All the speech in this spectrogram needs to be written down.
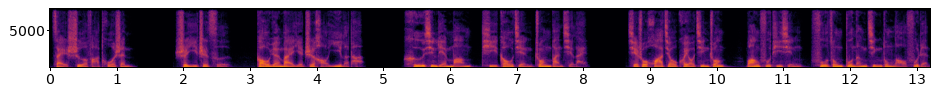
再设法脱身。事已至此，高员外也只好依了他。何心连忙替高健装扮起来。且说花轿快要进庄，王夫提醒傅宗不能惊动老夫人，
